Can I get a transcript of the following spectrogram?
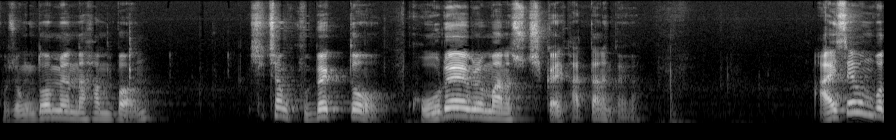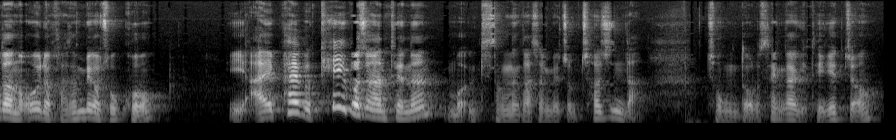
그 정도면 한번 7900도 고려해볼 만한 수치까지 갔다는 거예요. i7보다는 오히려 가성비가 좋고 이 i5K 버전한테는 뭐 성능 가성비가 좀 처진다 정도로 생각이 되겠죠.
